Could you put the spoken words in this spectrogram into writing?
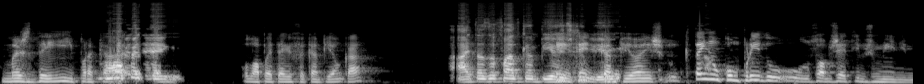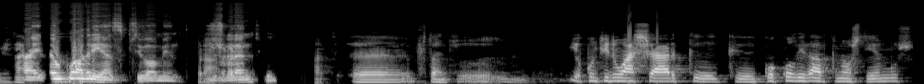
mas daí para cá. O Lopetegui. O Lopetegui foi campeão cá? Ah, estás a falar de campeões. Sim, sim, campeões. campeões que tenham cumprido os objetivos mínimos. Disso. Ah, então o Adrianse, possivelmente. Pronto. Os grandes. Uh, portanto, eu continuo a achar que, que com a qualidade que nós temos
